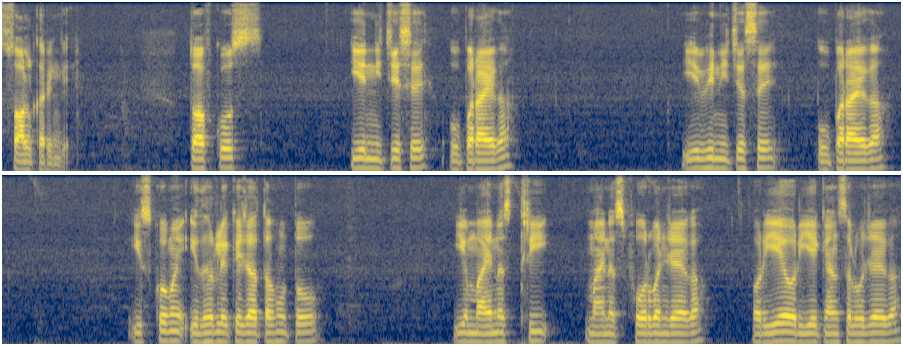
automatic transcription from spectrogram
सॉल्व करेंगे। तो ऑफकोर्स ये नीचे से ऊपर आएगा। ये भी नीचे से ऊपर आएगा। इसको मैं इधर लेके जाता हूँ तो ये माइनस थ्री माइनस फोर बन जाएगा और ये और ये कैंसिल हो जाएगा।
